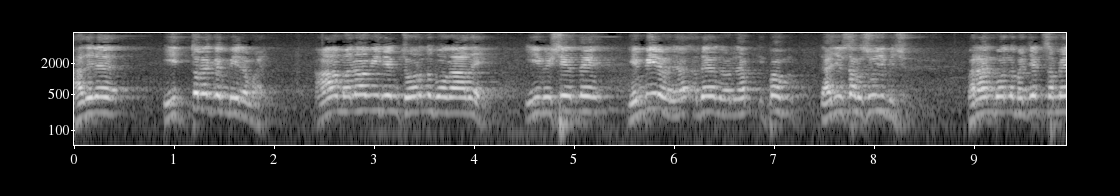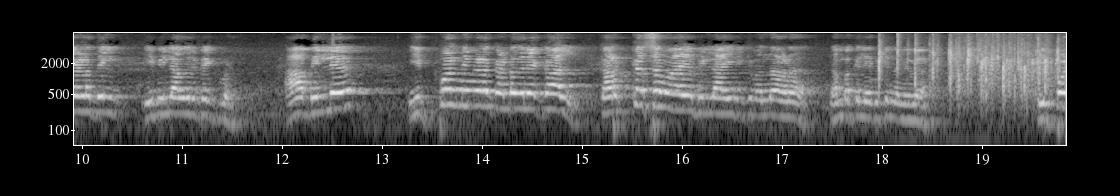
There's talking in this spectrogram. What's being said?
അതിന് ഇത്ര ഗംഭീരമായി. ആ മനോവീര്യം ചോർന്നു പോകാതെ ഈ വിഷയത്തെ ഗംഭീരമായി അദ്ദേഹം ഇപ്പം രാജീവ് സാർ സൂചിപ്പിച്ചു. വരാൻ പോകുന്ന ബജറ്റ് സമ്മേളനത്തിൽ ഈ ബില്ല് അവതരിപ്പിക്കപ്പെടും ആ ബില്ല് ഇപ്പോൾ നിങ്ങൾ കണ്ടതിനേക്കാൾ കർക്കശമായ ബില്ലായിരിക്കുമെന്നാണ് നമുക്ക് ലഭിക്കുന്ന വിവരം. ഇപ്പോൾ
